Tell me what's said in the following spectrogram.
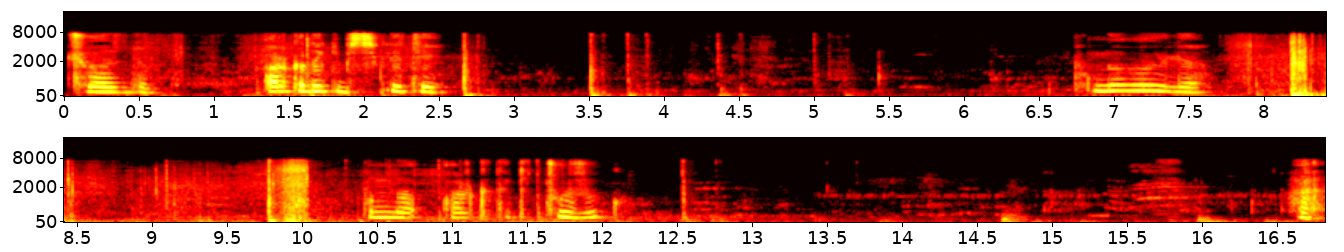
Çözdüm. Arkadaki bisikleti. Bunda böyle. Bunda arkadaki çocuk. Heh.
